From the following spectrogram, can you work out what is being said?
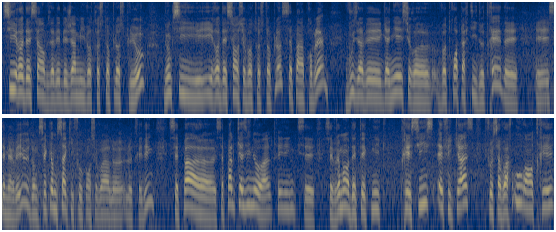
s'il redescend vous avez déjà mis votre stop loss plus haut donc s'il redescend sur votre stop loss ce n'est pas un problème, vous avez gagné sur euh, vos trois parties de trade et, c'est merveilleux. Donc c'est comme ça qu'il faut concevoir le, trading. Ce n'est pas, pas, le casino, hein. le trading c'est vraiment des techniques précises, efficaces, il faut savoir où rentrer,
